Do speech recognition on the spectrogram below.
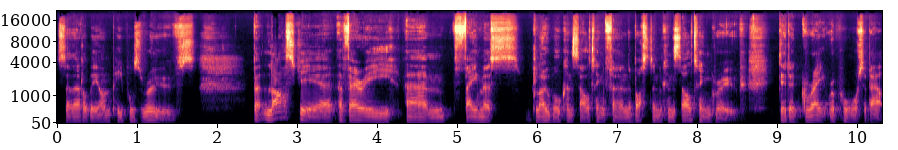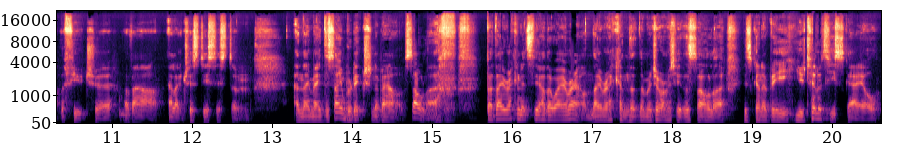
so that'll be on people's roofs. But last year, a very um, famous global consulting firm, the Boston Consulting Group, did a great report about the future of our electricity system. And they made the same prediction about solar, but they reckon it's the other way around. They reckon that the majority of the solar is going to be utility scale.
